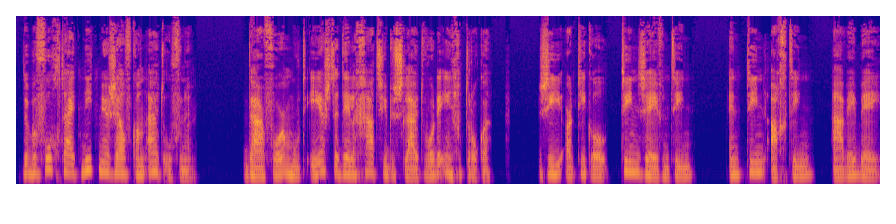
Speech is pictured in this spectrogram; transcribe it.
de bevoegdheid niet meer zelf kan uitoefenen. Daarvoor moet eerst het delegatiebesluit worden ingetrokken. Zie artikel 1017 en 1018 AWB.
